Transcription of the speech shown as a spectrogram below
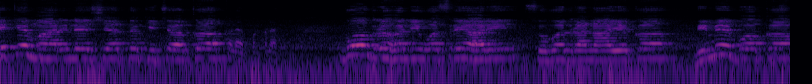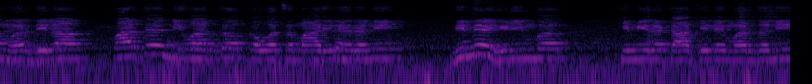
एके मारिले शत किचक. गोग्रहणी वस्त्रे हरी सुभद्रा नायक. भीमे बक मर्दिला पार्थे निवात कवच मारिले रणी भीमे हिडिंब किमीर टाकिले मर्दनी.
